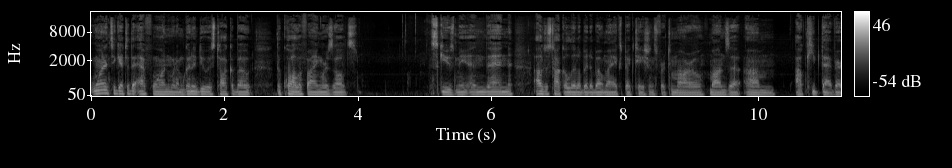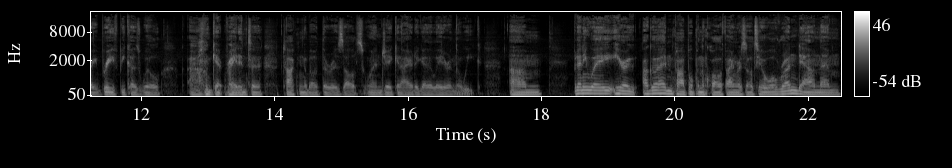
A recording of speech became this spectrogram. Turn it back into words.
wanted to get to the F1. What I'm going to do is talk about the qualifying results. Excuse me, and then I'll just talk a little bit about my expectations for tomorrow, Monza. Um, I'll keep that very brief because we'll uh, get right into talking about the results when Jake and I are together later in the week. Um, but anyway, here I'll go ahead and pop open the qualifying results here. We'll run down them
